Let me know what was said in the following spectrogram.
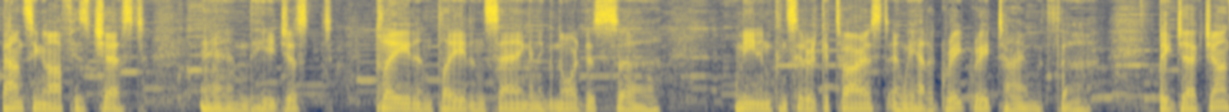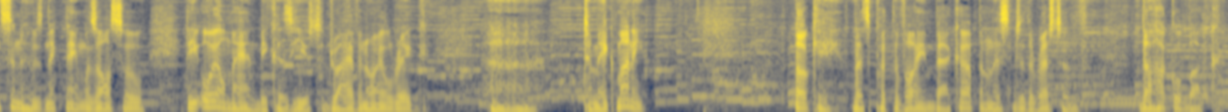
bouncing off his chest. And he just played and played and sang and ignored this uh, mean and considerate guitarist. And we had a great, great time with uh, Big Jack Johnson, whose nickname was also the Oil Man because he used to drive an oil rig uh, to make money. Okay, let's put the volume back up and listen to the rest of The Hucklebuck.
